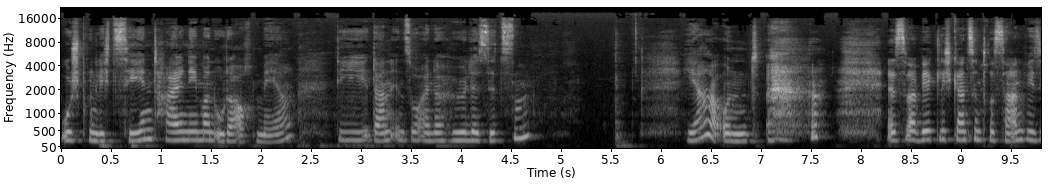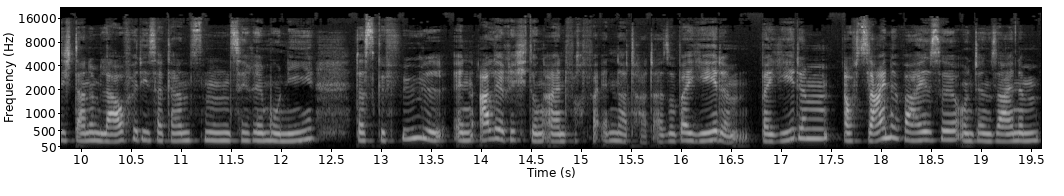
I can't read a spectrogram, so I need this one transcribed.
ursprünglich zehn Teilnehmern oder auch mehr, die dann in so einer Höhle sitzen. Ja, und es war wirklich ganz interessant, wie sich dann im Laufe dieser ganzen Zeremonie das Gefühl in alle Richtungen einfach verändert hat. Also bei jedem, bei jedem auf seine Weise und in seinem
